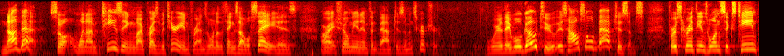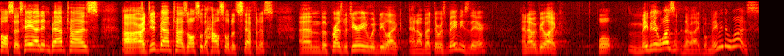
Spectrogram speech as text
not bad. So when I'm teasing my Presbyterian friends, one of the things I will say is, all right, show me an infant baptism in Scripture where they will go to is household baptisms. 1 Corinthians 1:16, Paul says, "Hey, I didn't baptize. Uh, I did baptize also the household of Stephanus." And the Presbyterian would be like, "And I'll bet there was babies there." And I would be like, "Well, maybe there wasn't." And they're like, "Well, maybe there was."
